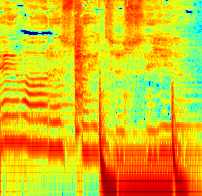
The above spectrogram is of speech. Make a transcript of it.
came all this way to see you.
